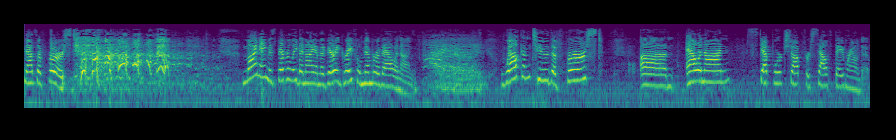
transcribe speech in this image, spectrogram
that's a first. My name is Beverly, and I am a very grateful member of Al Anon. Welcome to the first um, Al Anon Step Workshop for South Bay Roundup.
